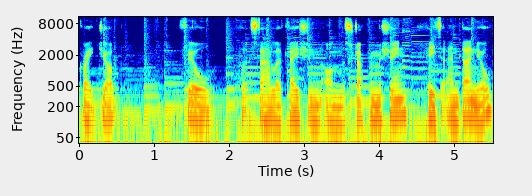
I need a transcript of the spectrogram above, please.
great job. Phil put a stand location on the strapping machine, Peter and Daniel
